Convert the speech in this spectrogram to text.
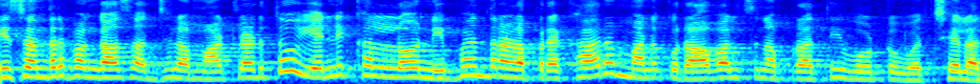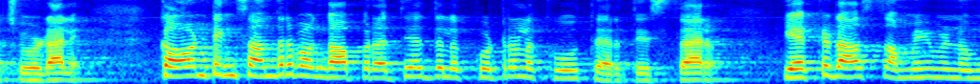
ఈ సందర్భంగా సజ్జల మాట్లాడుతూ ఎన్నికల్లో నిబంధనల ప్రకారం మనకు రావాల్సిన ప్రతి ఓటు వచ్చేలా చూడాలి. కౌంటింగ్ సందర్భంగా ప్రత్యర్థుల కుట్రలకు తెరతీస్తారు. ఎక్కడా సంయమనం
